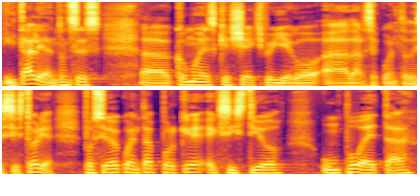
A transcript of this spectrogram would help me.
Italia. Entonces, ah, ¿cómo es que Shakespeare llegó a darse cuenta de esta historia? Pues se dio cuenta porque existió un poeta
